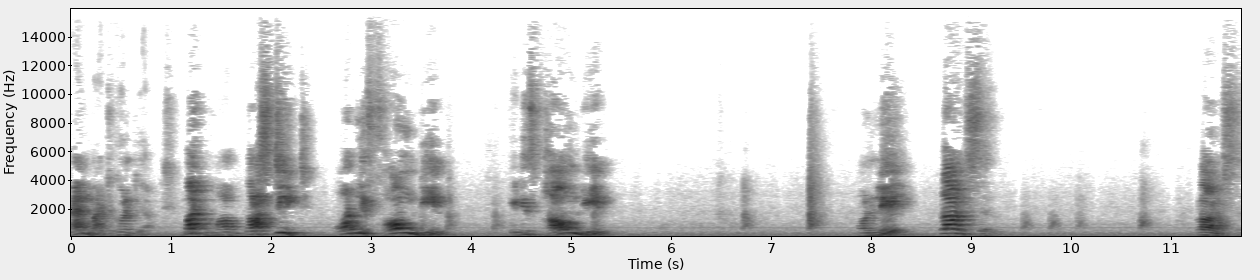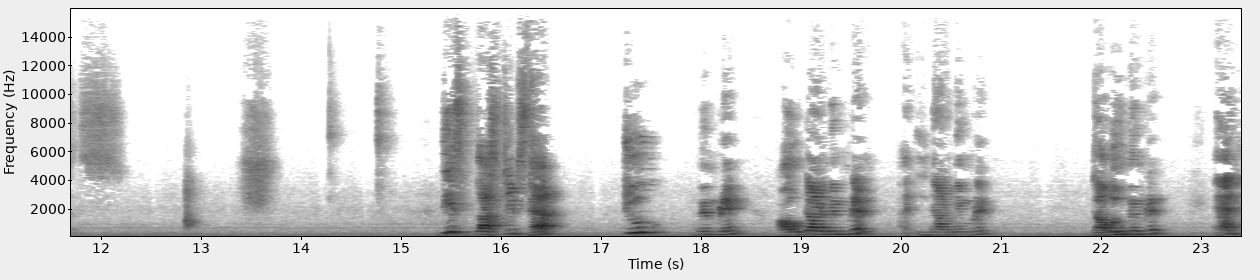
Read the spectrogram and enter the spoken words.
and mitochondria. But plastid only found in, it is found in only plant cell. Plant cells. These plastids have two membrane, outer membrane and inner membrane, double membrane and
